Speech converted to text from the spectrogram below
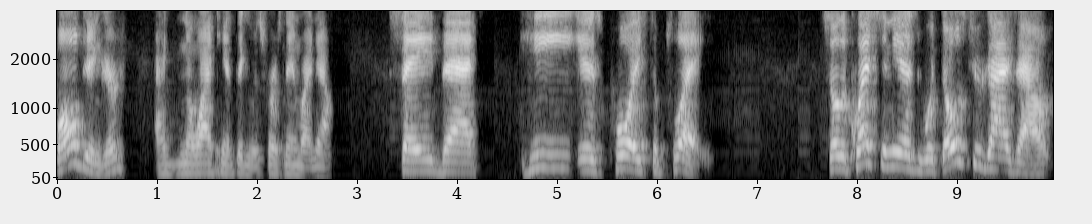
Baldinger, I know why I can't think of his first name right now, say that he is poised to play. So the question is, with those two guys out,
